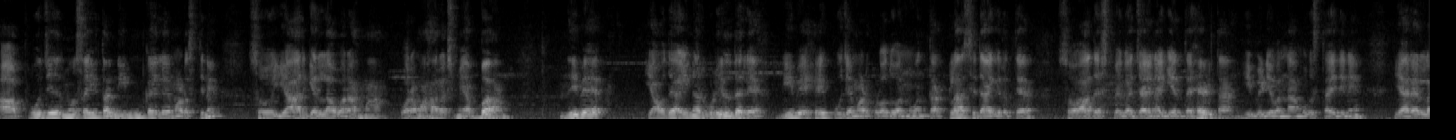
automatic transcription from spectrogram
ಆ ಪೂಜೆಯನ್ನು ಸಹಿತ ನಿಮ್ಮ ಕೈಲೇ ಮಾಡಿಸ್ತೀನಿ. ಸೊ ಯಾರಿಗೆಲ್ಲ ವರಮ, ವರಮಹಾಲಕ್ಷ್ಮಿ ಹಬ್ಬ, ನೀವೇ ಯಾವುದೇ ಐನರ್ಗಳು ನೀವೇ ಹೇಗೆ ಪೂಜೆ ಮಾಡ್ಕೊಳ್ಳೋದು ಅನ್ನುವಂಥ ಕ್ಲಾಸ್ ಇದಾಗಿರುತ್ತೆ. ಸೊ ಆದಷ್ಟು ಬೇಗ ಜಾಯ್ನ್ ಆಗಿ ಅಂತ ಹೇಳ್ತಾ ಈ ವಿಡಿಯೋವನ್ನು ಮುಗಿಸ್ತಾ ಇದ್ದೀನಿ. ಯಾರೆಲ್ಲ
